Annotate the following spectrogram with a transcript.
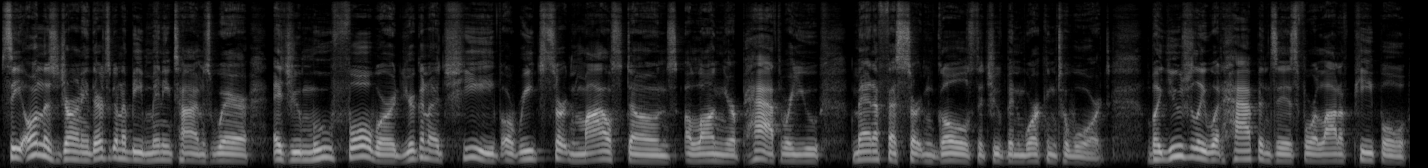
See, on this journey, there's going to be many times where, as you move forward, you're going to achieve or reach certain milestones along your path where you manifest certain goals that you've been working towards. But usually, what happens is for a lot of people,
